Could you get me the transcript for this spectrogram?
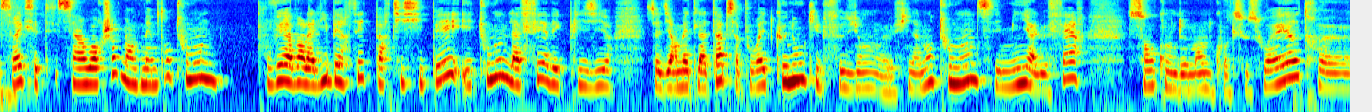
c'est vrai que c'est un workshop, mais en même temps, tout le monde pouvait avoir la liberté de participer et tout le monde l'a fait avec plaisir. C'est-à-dire mettre la table, ça pourrait être que nous qui le faisions. Euh, finalement, tout le monde s'est mis à le faire sans qu'on demande quoi que ce soit et autre. Euh,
